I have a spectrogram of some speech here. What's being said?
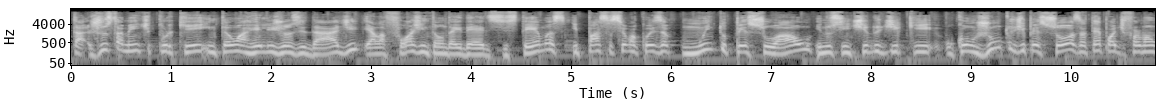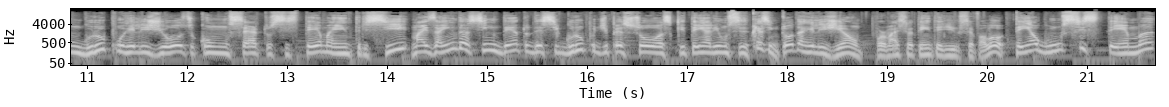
Tá, justamente porque então a religiosidade ela foge então da ideia de sistemas e passa a ser uma coisa muito pessoal e no sentido de que o conjunto de pessoas até pode formar um grupo religioso com um certo sistema entre si, mas ainda assim dentro desse grupo de pessoas que tem ali um porque assim toda religião, por mais que eu tenha entendido o que você falou, tem algum sistema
